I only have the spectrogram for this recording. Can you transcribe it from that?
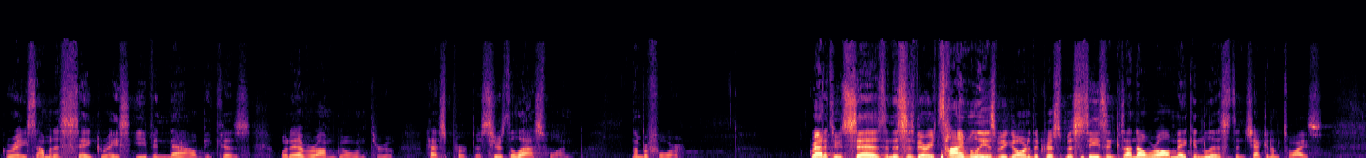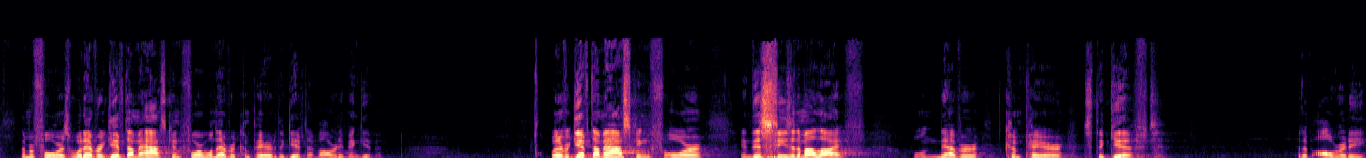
grace. I'm going to say grace even now because whatever I'm going through has purpose. Here's the last one. Number four. Gratitude says, and this is very timely as we go into the Christmas season because I know we're all making lists and checking them twice. Number four is whatever gift I'm asking for will never compare to the gift I've already been given. Whatever gift I'm asking for in this season of my life will never compare to the gift that I've already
